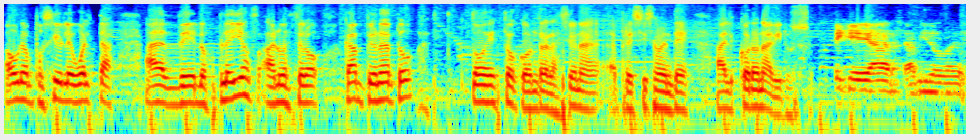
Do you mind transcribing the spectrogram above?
a una posible vuelta de los playoffs a nuestro campeonato todo esto con relación a, precisamente al coronavirus. Sé que ha, habido eh,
